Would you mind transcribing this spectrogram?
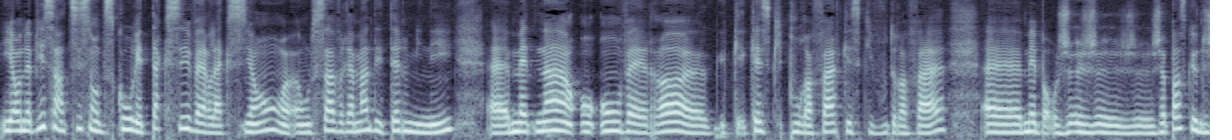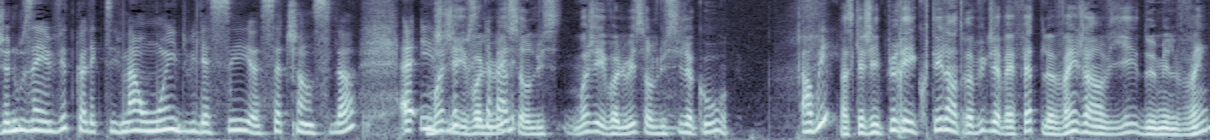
et on a bien senti son discours est axé vers l'action. On le sent vraiment déterminé. Euh, maintenant, on, on verra qu- qu'est-ce qu'il pourra faire, qu'est-ce qu'il voudra faire. Mais bon, je, je, je, je pense que je nous invite collectivement au moins lui laisser cette chance-là. Et Moi, j'ai évolué parler- sur Lucie. Moi, j'ai évolué sur Lucie Lecourt. Ah oui? Parce que j'ai pu réécouter l'entrevue que j'avais faite le 20 janvier 2020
